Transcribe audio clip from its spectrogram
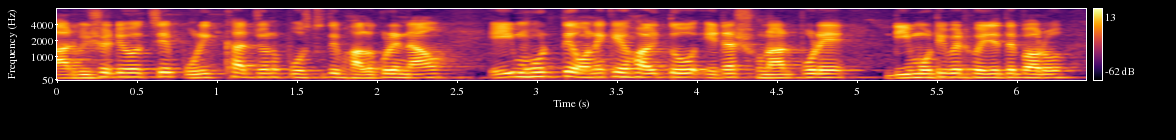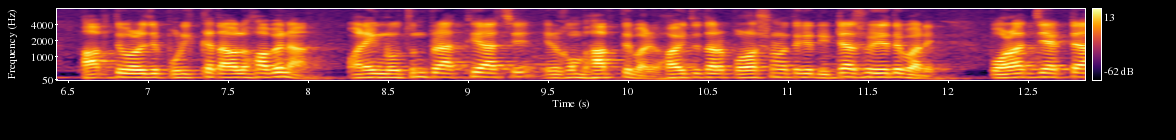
আর বিষয়টি হচ্ছে, পরীক্ষার জন্য প্রস্তুতি ভালো করে নাও। এই মুহূর্তে অনেকে হয়তো এটা শোনার পরে ডিমোটিভেট হয়ে যেতে পারো। ভাবতে পারো যে পরীক্ষা তাহলে হবে না। অনেক নতুন প্রার্থী আছে, এরকম ভাবতে পারে। হয়তো তারা পড়াশোনা থেকে ডিটাচ হয়ে যেতে পারে। পড়ার যে একটা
